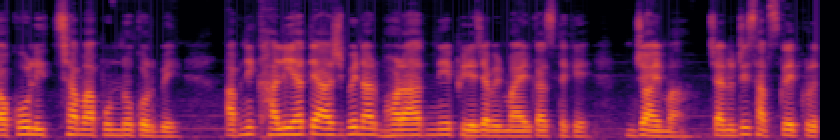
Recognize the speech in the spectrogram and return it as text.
সকল ইচ্ছা মা পূর্ণ করবে। আপনি খালি হাতে আসবেন আর ভরা হাত নিয়ে ফিরে যাবেন মায়ের কাছ থেকে। জয় মা। চ্যানেলটি সাবস্ক্রাইব করে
